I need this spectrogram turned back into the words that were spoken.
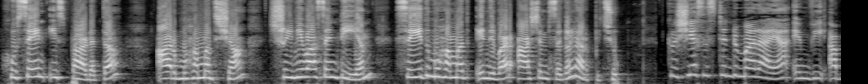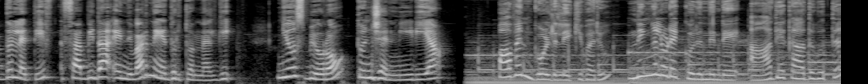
Hussain Ispadath R Muhammad Shah Sreenivasan T M Syed Muhammad എന്നിവർ ആശംസകൾ അർപ്പിച്ചു. കൃഷി അസിസ്റ്റന്റുമാരായ എം വി അബ്ദുൽ ലത്തീഫ് സബിത എന്നിവർ നേതൃത്വം നൽകി. News bureau Thunchan media. Pavan ഗോൾഡിലേക്ക് വരൂ. നിങ്ങളുടെ കുരുന്നിന്റെ ആദ്യ കാതുകുത്ത്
